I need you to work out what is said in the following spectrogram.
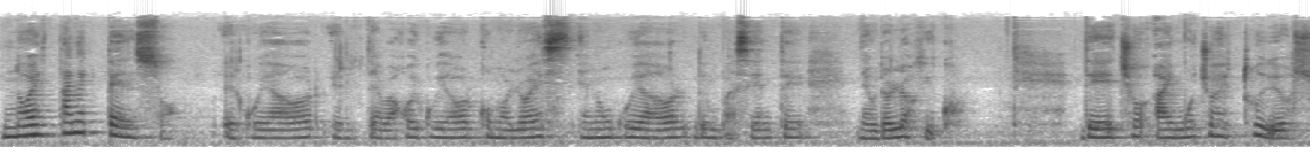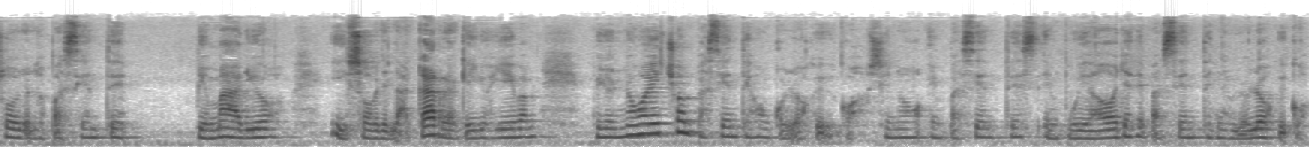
no es tan extenso el cuidador, el trabajo de cuidador como lo es en un cuidador de un paciente neurológico. De hecho, hay muchos estudios sobre los pacientes primarios y sobre la carga que ellos llevan, pero no hecho en pacientes oncológicos, sino en pacientes, en cuidadores de pacientes neurológicos,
